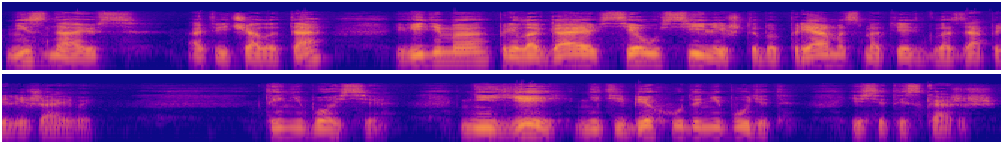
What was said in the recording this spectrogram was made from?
«Не знаю-с», отвечала та, видимо, прилагая все усилия, чтобы прямо смотреть в глаза Прилежаевой. Ты не бойся, ни ей, ни тебе худо не будет, если ты скажешь.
